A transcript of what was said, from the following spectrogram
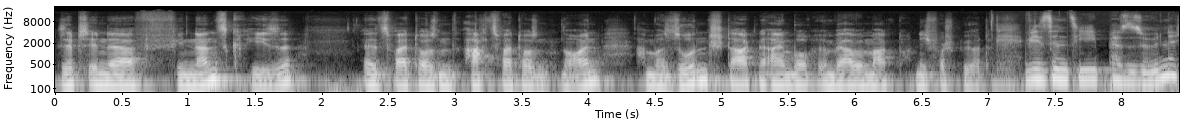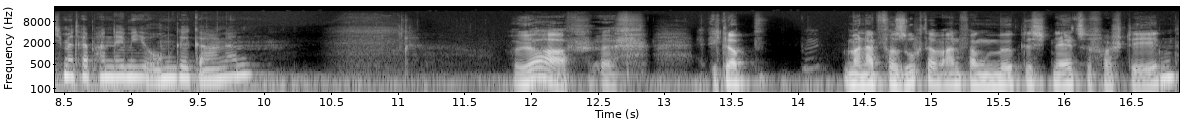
Selbst in der Finanzkrise 2008, äh, 2009 haben wir so einen starken Einbruch im Werbemarkt noch nicht verspürt. Wie sind Sie persönlich mit der Pandemie umgegangen? Ja, äh, ich glaube, man hat versucht am Anfang möglichst schnell zu verstehen,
